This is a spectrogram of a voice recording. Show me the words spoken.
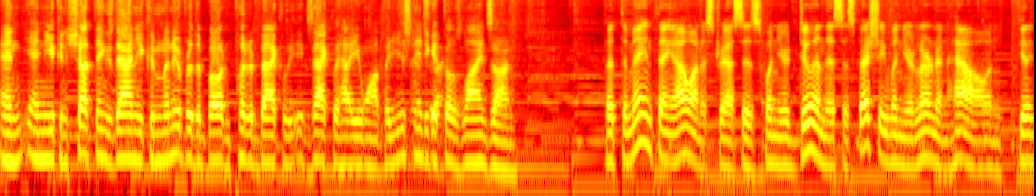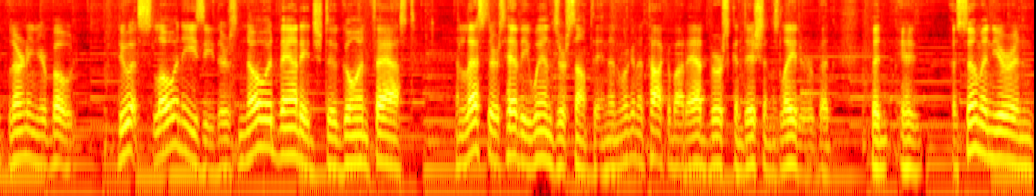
and, and you can shut things down, you can maneuver the boat and put it back exactly how you want. But you just That's need to get right. those lines on. But the main thing I want to stress is when you're doing this, especially when you're learning how and get, learning your boat, do it slow and easy. There's no advantage to going fast unless there's heavy winds or something. And we're going to talk about adverse conditions later, but, but uh, assuming you're in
